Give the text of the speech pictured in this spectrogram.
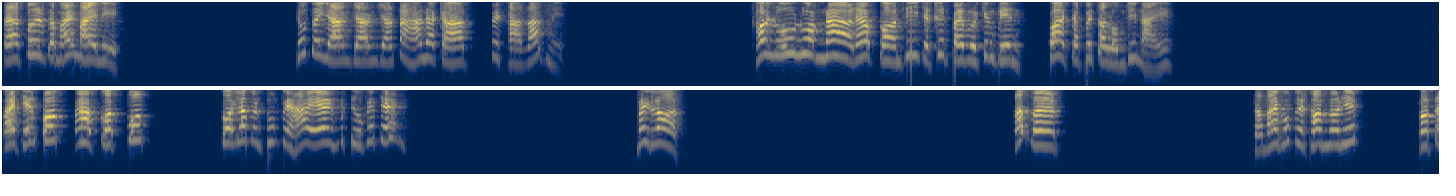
แต่ปืนสมัยใหม่นี่ยกตัวอย่างอย่างอย่างทหารอากาศไม่ขาดรักนี่เขารู้ล่วงหน้าแล้วก่อนที่จะขึ้นไปบนเครื่องบิน ว่าจะไปถล่มที่ไหน ไปถึงปุ๊บอ้าวกดปุ๊บ กดแล้วมันพุ่งไปหาเอง มันดูกันเองไม่รอดระเบิดสมัยผมเป็นคอมมิวนิสต์ก็ท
